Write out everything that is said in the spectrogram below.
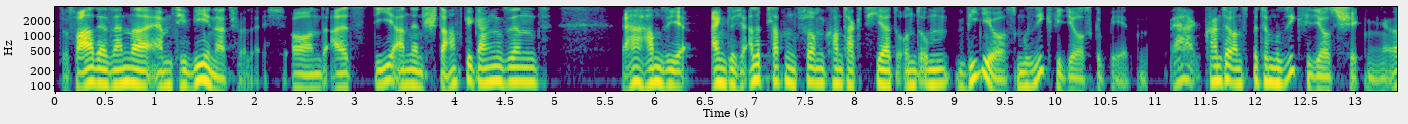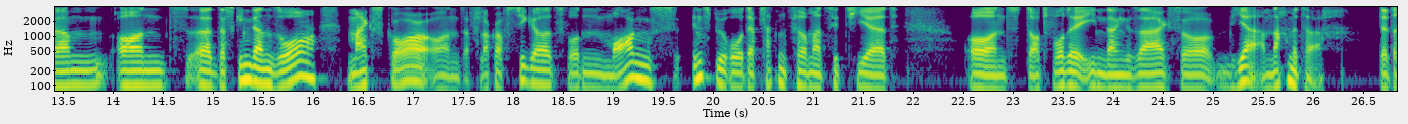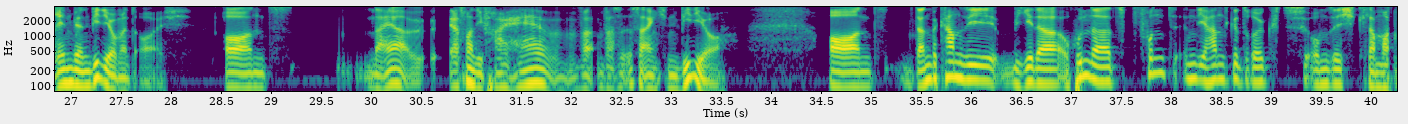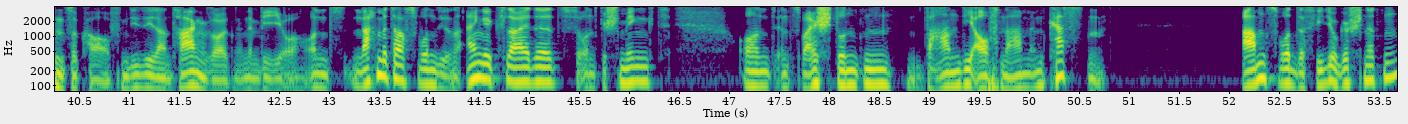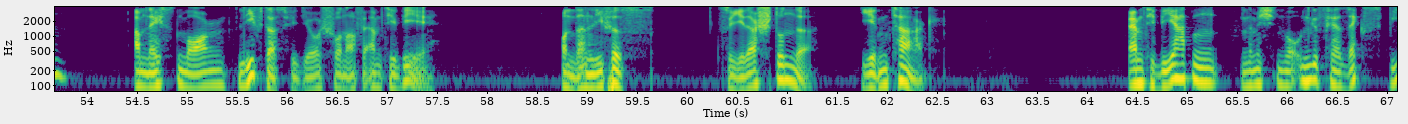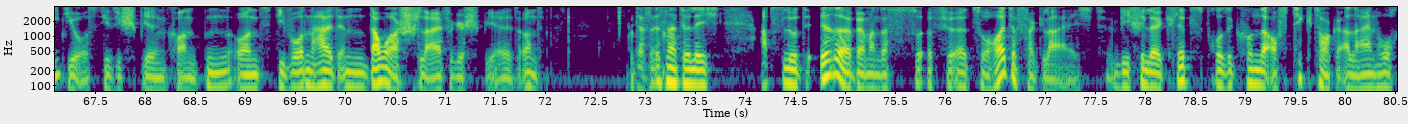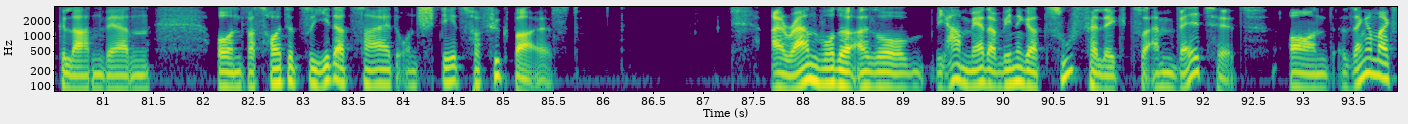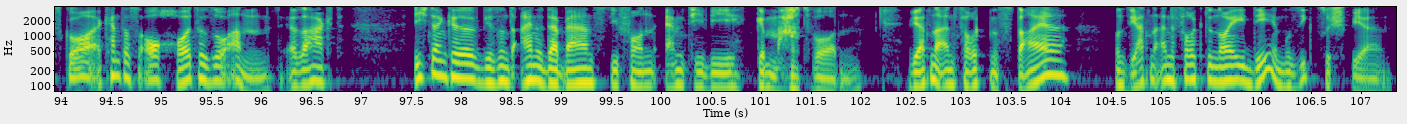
Das war der Sender MTV natürlich. Und als die an den Start gegangen sind, ja, haben sie eigentlich alle Plattenfirmen kontaktiert und um Videos, Musikvideos gebeten. Ja, könnt ihr uns bitte Musikvideos schicken? Ähm, und äh, das ging dann so, Mike Score und A Flock of Seagulls wurden morgens ins Büro der Plattenfirma zitiert und dort wurde ihnen dann gesagt, so, hier am Nachmittag, da drehen wir ein Video mit euch. Und naja, erstmal die Frage, hä, was ist eigentlich ein Video? Und dann bekamen sie jeder 100 Pfund in die Hand gedrückt, um sich Klamotten zu kaufen, die sie dann tragen sollten in dem Video. Und nachmittags wurden sie dann eingekleidet und geschminkt. Und in zwei Stunden waren die Aufnahmen im Kasten. Abends wurde das Video geschnitten. Am nächsten Morgen lief das Video schon auf MTV. Und dann lief es zu jeder Stunde, jeden Tag. MTV hatten nämlich nur ungefähr sechs Videos, die sie spielen konnten und die wurden halt in Dauerschleife gespielt und das ist natürlich absolut irre, wenn man das zu, für, zu heute vergleicht, wie viele Clips pro Sekunde auf TikTok allein hochgeladen werden und was heute zu jeder Zeit und stets verfügbar ist. Iran wurde also ja mehr oder weniger zufällig zu einem Welthit und Sänger Mike Score erkennt das auch heute so an. Er sagt, ich denke, wir sind eine der Bands, die von MTV gemacht wurden. Wir hatten einen verrückten Style und sie hatten eine verrückte neue Idee, Musik zu spielen.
